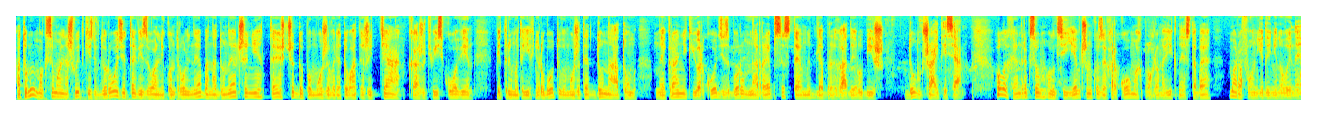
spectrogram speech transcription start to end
А тому максимальна швидкість в дорозі та візуальний контроль неба на Донеччині те, що допоможе врятувати життя, кажуть військові. Підтримати їхню роботу ви можете донатом на екрані QR-код зі збором на реп-системи для бригади Рубіж. Долучайтеся. Олег Хендриксон, Олексій Євченко, Захар Комах, програма Вікна СТБ, Марафон Єдині новини.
